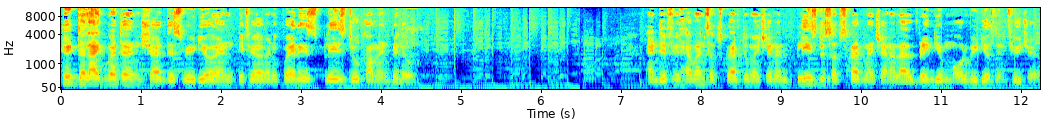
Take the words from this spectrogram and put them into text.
Hit the like button, share this video and if you have any queries please do comment below. And if you haven't subscribed to my channel please do subscribe my channel I'll bring you more videos in future.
